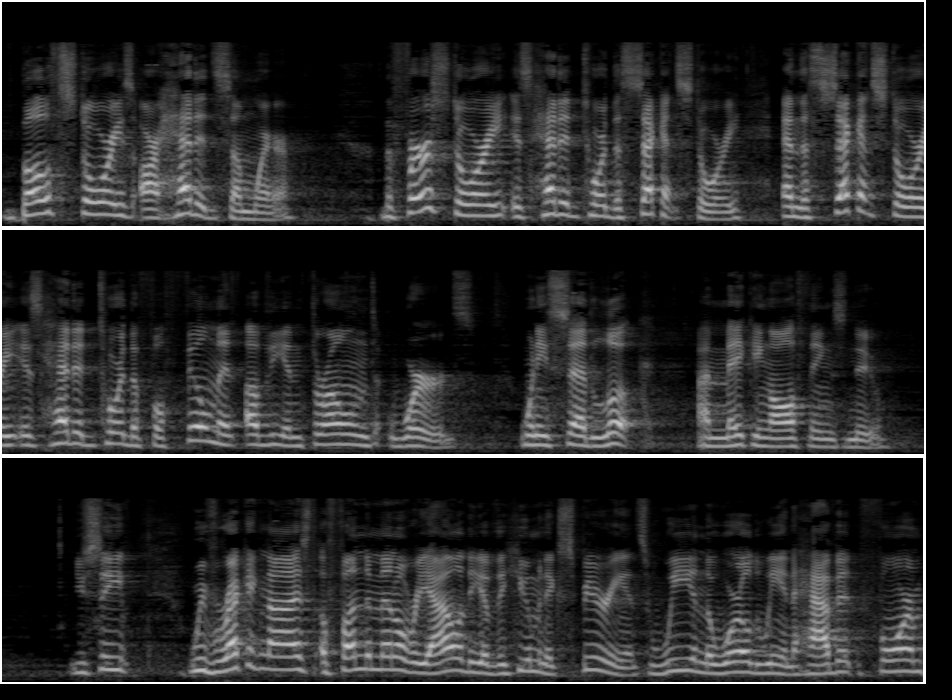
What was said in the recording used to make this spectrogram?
both stories are headed somewhere. The first story is headed toward the second story, and the second story is headed toward the fulfillment of the enthroned words when he said, Look, I'm making all things new. You see, we've recognized a fundamental reality of the human experience. We in the world we inhabit form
